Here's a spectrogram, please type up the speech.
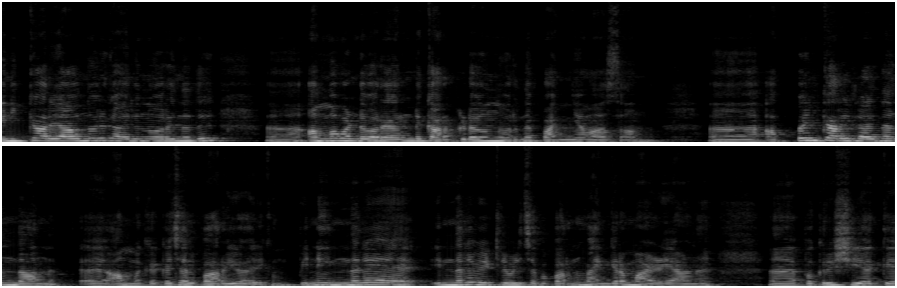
എനിക്കറിയാവുന്ന ഒരു കാര്യം എന്ന് പറയുന്നത് അമ്മ പണ്ട് പറയാറുണ്ട് കർക്കിടകം എന്ന് പറയുന്ന പഞ്ഞമാസമാണ് അപ്പം എനിക്കറിയില്ലായിരുന്നു എന്താന്ന്. അമ്മക്കൊക്കെ ചിലപ്പോൾ അറിയുമായിരിക്കും. പിന്നെ ഇന്നലെ ഇന്നലെ വീട്ടിൽ വിളിച്ചപ്പോൾ പറഞ്ഞു ഭയങ്കര മഴയാണ്. ഇപ്പോൾ കൃഷിയൊക്കെ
